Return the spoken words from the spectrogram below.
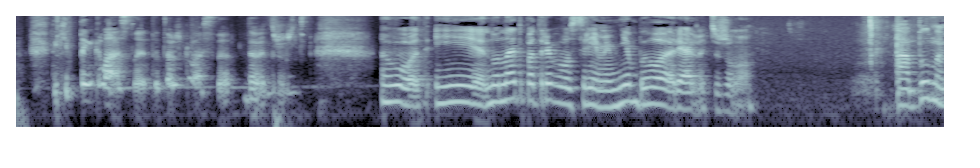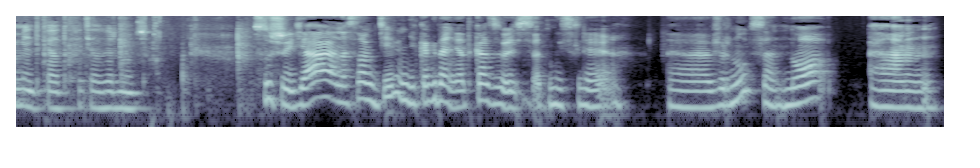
Такие, ты классная, ты тоже классная, давай дружить. Вот. И, но на это потребовалось время. Мне было реально тяжело. А был момент, когда ты хотела вернуться? Слушай, я на самом деле никогда не отказываюсь от мысли э, вернуться, но эм,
